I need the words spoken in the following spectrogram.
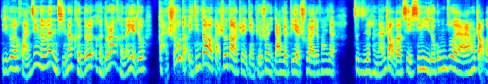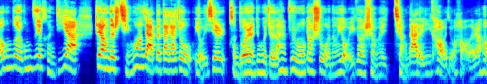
一个环境的问题。那很多很多人可能也就感受到，已经到感受到这一点。比如说，你大学毕业出来就发现。自己很难找到自己心仪的工作呀，然后找到工作的工资也很低呀，这样的情况下，那大家就有一些很多人就会觉得，哎，不如要是我能有一个什么强大的依靠就好了。然后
